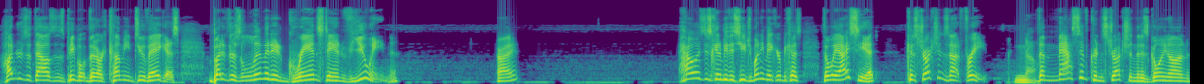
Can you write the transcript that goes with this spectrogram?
hundreds of thousands of people that are coming to Vegas, but if there's limited grandstand viewing, all right, how is this going to be this huge moneymaker? Because the way I see it, construction's not free. no. The massive construction that is going on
